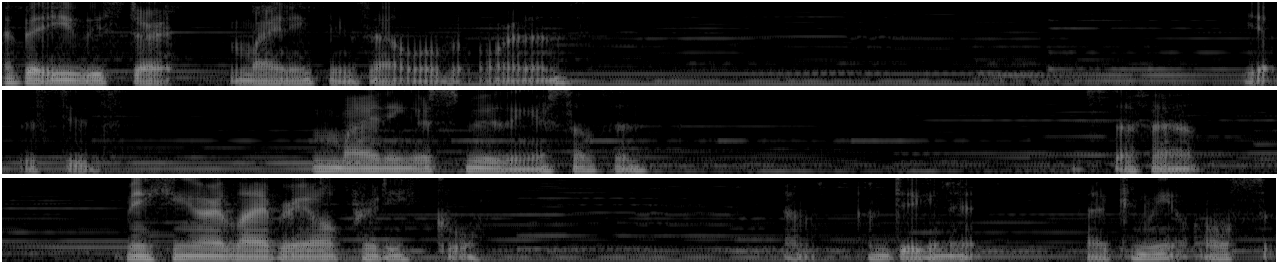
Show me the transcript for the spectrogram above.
I bet you we start mining things out a little bit more then. Yep, this dude's mining or smoothing or something. Stuff out. Making our library all pretty cool. I'm, I'm digging it. Uh, can we also...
